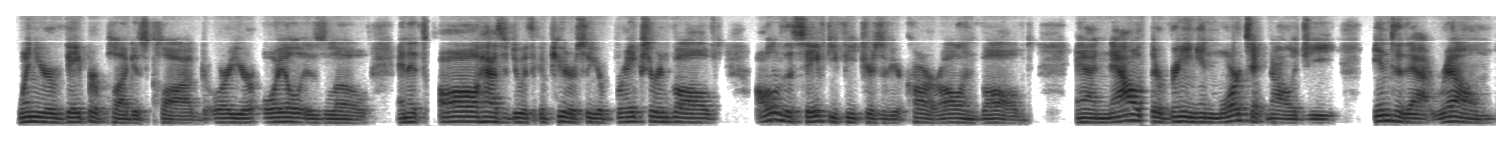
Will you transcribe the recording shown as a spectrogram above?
when your vapor plug is clogged or your oil is low. And it's all has to do with the computer. So your brakes are involved. All of the safety features of your car are all involved. And now they're bringing in more technology into that realm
